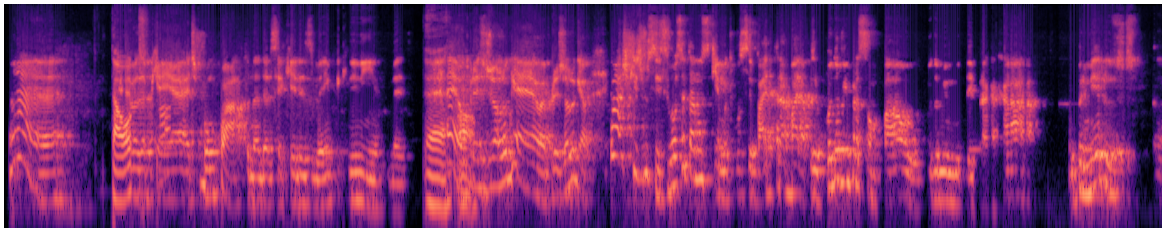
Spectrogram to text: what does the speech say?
É, Tá é, mas é porque aí é tipo um quarto, né? Deve ser aqueles bem pequenininhos mesmo. É, É, é o preço de aluguel, é preço de aluguel. Eu acho que, tipo assim, se você tá no esquema que você vai trabalhar, por exemplo, quando eu vim para São Paulo, quando eu me mudei para cá, o primeiro,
